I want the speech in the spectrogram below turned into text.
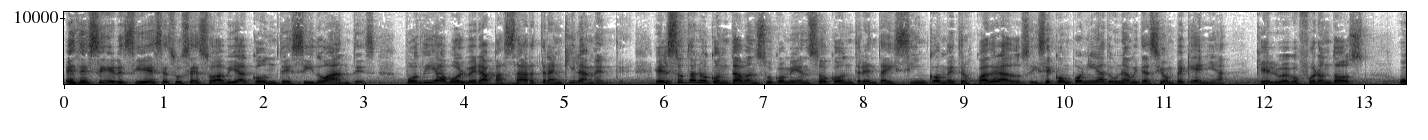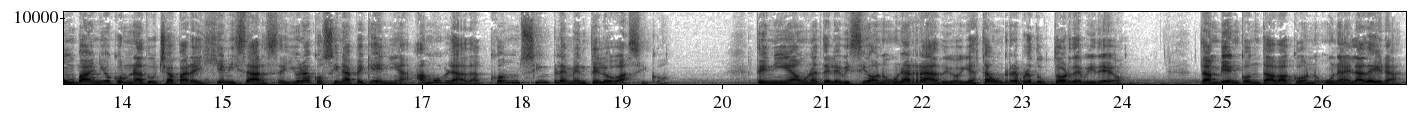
Es decir, si ese suceso había acontecido antes, podía volver a pasar tranquilamente. El sótano contaba en su comienzo con 35 metros cuadrados y se componía de una habitación pequeña, que luego fueron dos, un baño con una ducha para higienizarse y una cocina pequeña, amoblada con simplemente lo básico tenía una televisión, una radio y hasta un reproductor de video. También contaba con una heladera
